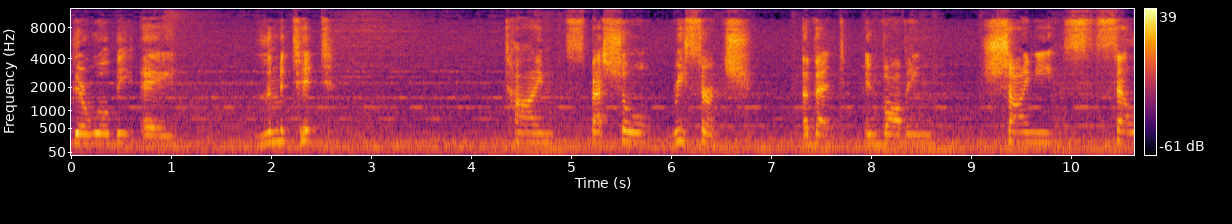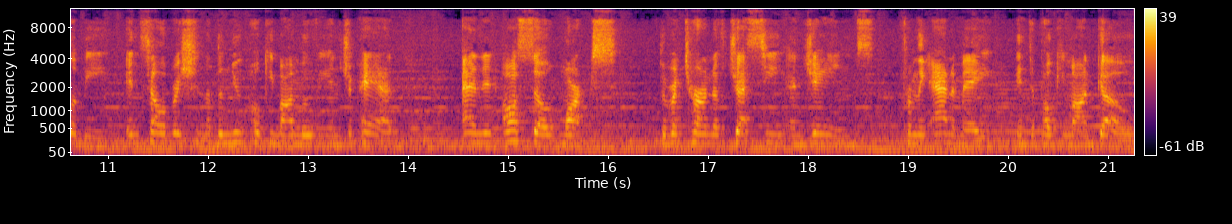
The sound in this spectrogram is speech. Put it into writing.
there will be a limited time special research event involving Shiny Celebi in celebration of the new Pokemon movie in Japan. And it also marks the return of Jessie and James from the anime into Pokemon Go.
